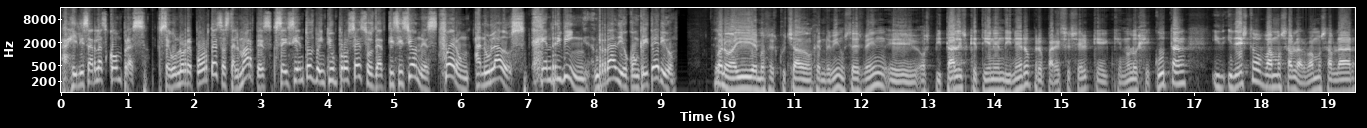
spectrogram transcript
agilizar las compras. Según los reportes, hasta el martes, 621 procesos de adquisiciones fueron anulados. Henry Bean, Radio con Criterio. Bueno, ahí hemos escuchado a don Henry Bean. Ustedes ven eh, hospitales que tienen dinero, pero parece ser que, no lo ejecutan. Y, de esto vamos a hablar. Vamos a hablar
